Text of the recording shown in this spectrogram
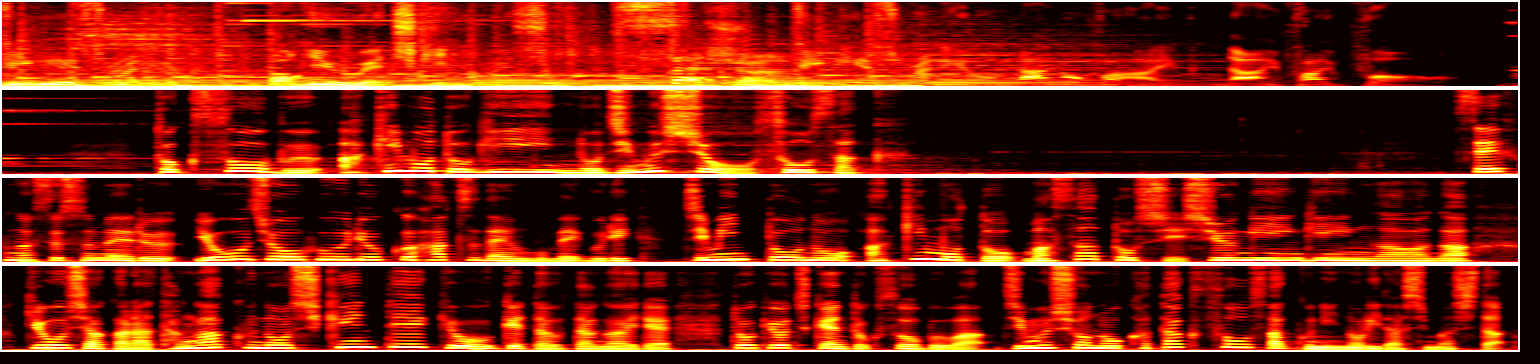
TBS Radio. 荻上チキセッション TBS Radio 905-954特捜部秋元議員の事務所を捜索政府が進める洋上風力発電をめぐり自民党の秋元正俊衆議院議員側が業者から多額の資金提供を受けた疑いで東京地検特捜部は事務所の家宅捜索に乗り出しました。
